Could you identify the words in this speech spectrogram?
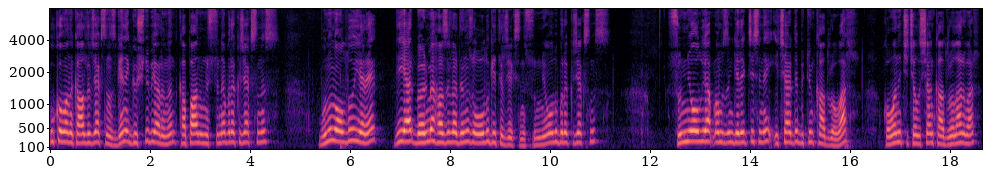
bu kovanı kaldıracaksınız. Gene güçlü bir arının kapağının üstüne bırakacaksınız. Bunun olduğu yere diğer bölme hazırladığınız oğlu getireceksiniz. Sunni oğlu bırakacaksınız. Sunni oğlu yapmamızın gerekçesi ne? İçeride bütün kadro var. Kovan içi çalışan kadrolar var.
